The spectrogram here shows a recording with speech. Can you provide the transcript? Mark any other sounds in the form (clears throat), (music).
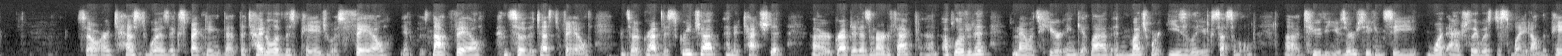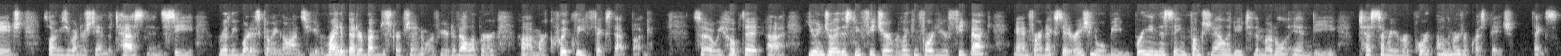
So our test was expecting that the title of this page was fail. It was not fail. (laughs) And so the test failed. And so it grabbed the screenshot and attached it or grabbed it as an artifact and uploaded it. Now it's here in GitLab and much more easily accessible uh, to the user. So you can see what actually was displayed on the page as long as you understand the test and see really what is going on. So you can write a better bug description or if you're a developer, uh, more quickly fix that bug. So we hope that uh, you enjoy this new feature. We're looking forward to your feedback. And for our next iteration, we'll be bringing the same functionality to the modal in the test summary report on the merge request page. Thanks.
